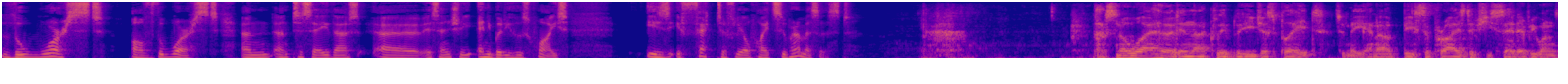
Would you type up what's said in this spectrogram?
the worst of the worst, and and to say that uh, essentially anybody who's white is effectively a white supremacist. That's not what I heard in that clip that you just played to me, and I'd be surprised if she said everyone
